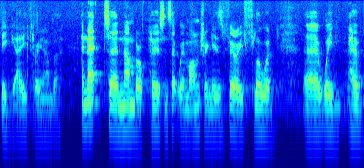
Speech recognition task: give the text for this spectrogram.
big 83 number. And that uh, number of persons that we're monitoring is very fluid. Uh, we have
